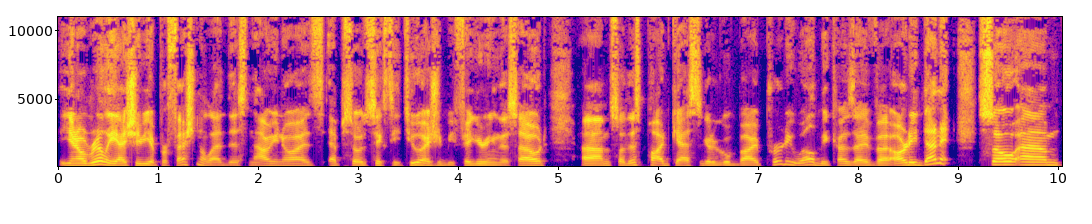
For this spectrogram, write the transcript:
you know, really, I should be a professional at this now. You know, it's episode 62. I should be figuring this out. Um, so this podcast is going to go by pretty well because I've uh, already done it. So, um,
